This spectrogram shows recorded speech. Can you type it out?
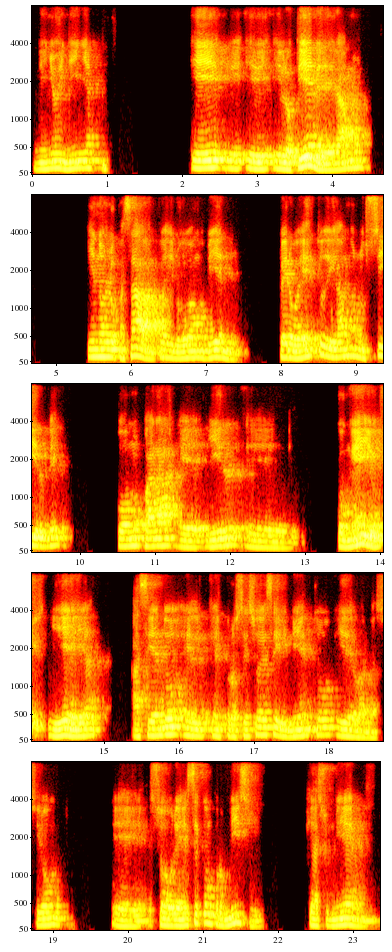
niños y niñas, y, y, y, y lo tiene, digamos, y nos lo pasaban, pues, y lo vamos viendo. Pero esto, digamos, nos sirve como para eh, ir eh, con ellos y ella haciendo el, el proceso de seguimiento y de evaluación eh, sobre ese compromiso que asumieron,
